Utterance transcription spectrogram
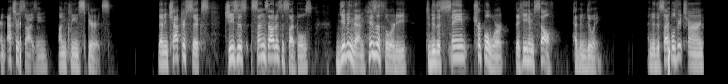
and exorcising unclean spirits. Then in chapter 6, Jesus sends out his disciples, giving them his authority to do the same triple work that he himself had been doing. And the disciples return,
